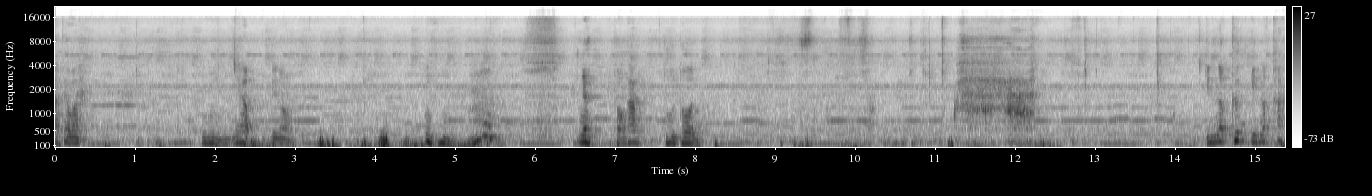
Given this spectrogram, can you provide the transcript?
วใช่ปะอื้อหือนี่ครับพี่น้องเนี่ยสองคำทูโทนกินแล้วคึกกินแล้วคัก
